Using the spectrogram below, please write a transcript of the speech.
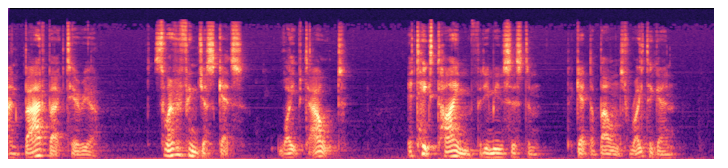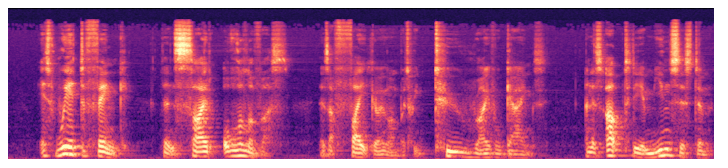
and bad bacteria, so everything just gets wiped out. It takes time for the immune system to get the balance right again. It's weird to think that inside all of us there's a fight going on between two rival gangs, and it's up to the immune system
